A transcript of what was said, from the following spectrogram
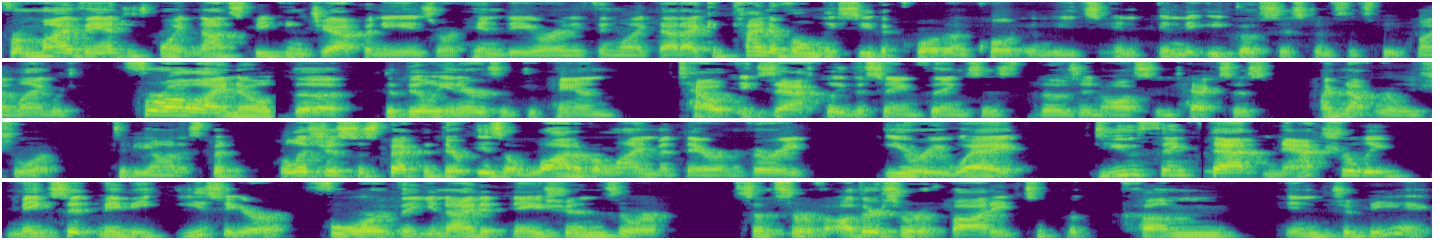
from my vantage point not speaking japanese or hindi or anything like that i can kind of only see the quote unquote elites in, in the ecosystems that speak my language. For all i know the the billionaires of japan tout exactly the same things as those in austin texas i'm not really sure to be honest but well let's just suspect that there is a lot of alignment there in a very eerie way do you think that naturally makes it maybe easier for the United Nations or some sort of other sort of body to become into being,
